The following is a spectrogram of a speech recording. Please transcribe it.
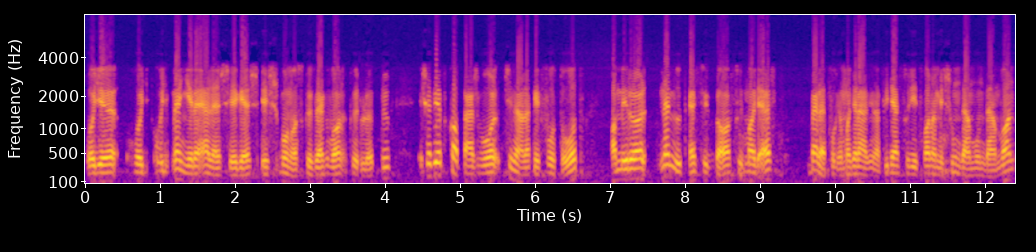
hogy, hogy, hogy mennyire ellenséges és gonosz közeg van körülöttük, és ezért kapásból csinálnak egy fotót, amiről nem jut eszükbe az, hogy majd ezt bele fogja magyarázni a Fidesz, hogy itt valami sundán-mundán van,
